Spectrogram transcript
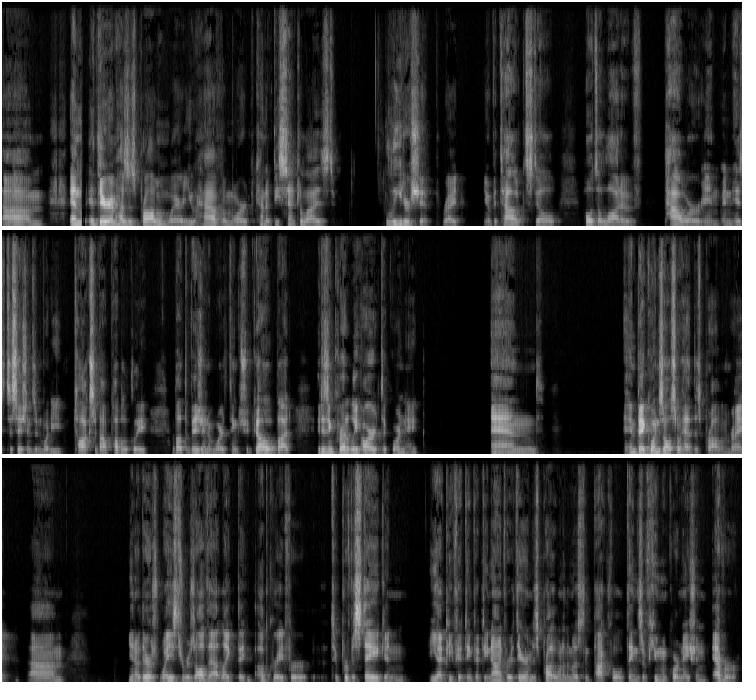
Um, and ethereum has this problem where you have a more kind of decentralized leadership right? You know vitalik still holds a lot of power in in his decisions and what he talks about publicly about the vision of where things should go but it is incredibly hard to coordinate. And and bitcoin's also had this problem right? Um you know there's ways to resolve that like the upgrade for to proof of stake and eip 1559 for ethereum is probably one of the most impactful things of human coordination ever.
